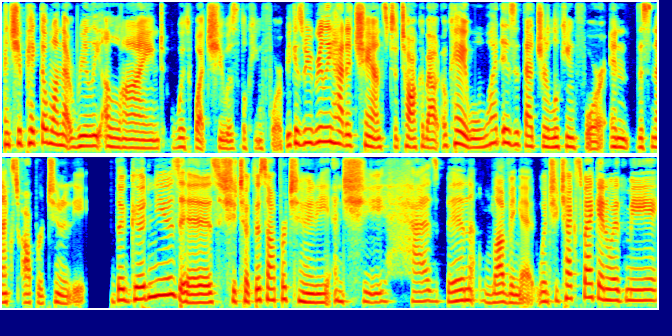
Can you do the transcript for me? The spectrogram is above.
And she picked the one that really aligned with what she was looking for because we really had a chance to talk about okay, well, what is it that you're looking for in this next opportunity? The good news is she took this opportunity and she has been loving it. When she checks back in with me,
